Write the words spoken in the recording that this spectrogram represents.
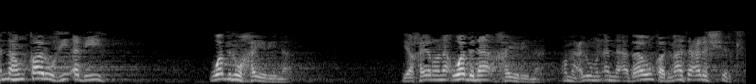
أنهم قالوا في أبيه وابن خيرنا. يا خيرنا وابن خيرنا. ومعلوم أن أباه قد مات على الشرك.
